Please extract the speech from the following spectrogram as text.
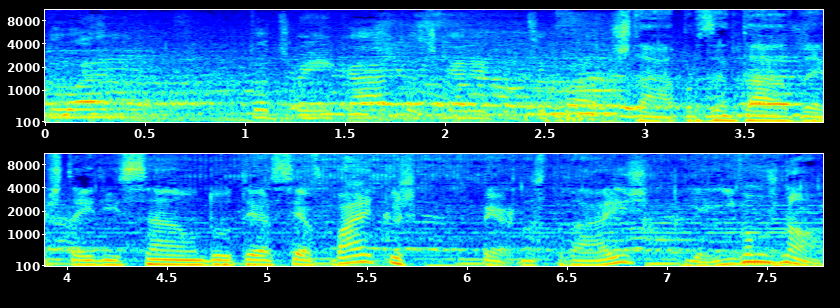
do ano. Todos vêm cá, todos querem participar. Está apresentada esta edição do TSF Bikes, pés nos pedais, e aí vamos nós.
